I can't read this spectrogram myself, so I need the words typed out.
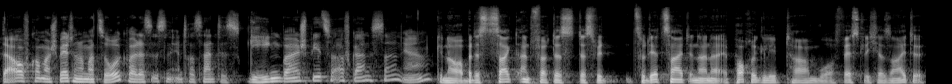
Darauf kommen wir später nochmal zurück, weil das ist ein interessantes Gegenbeispiel zu Afghanistan, ja. Genau, aber das zeigt einfach, dass, dass wir zu der Zeit in einer Epoche gelebt haben, wo auf westlicher Seite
